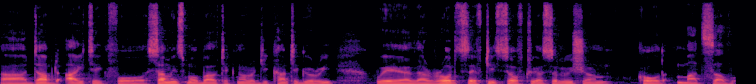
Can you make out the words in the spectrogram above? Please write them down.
uh, dubbed ITEC for Summit's mobile technology category, where the road safety software solution called Matsav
